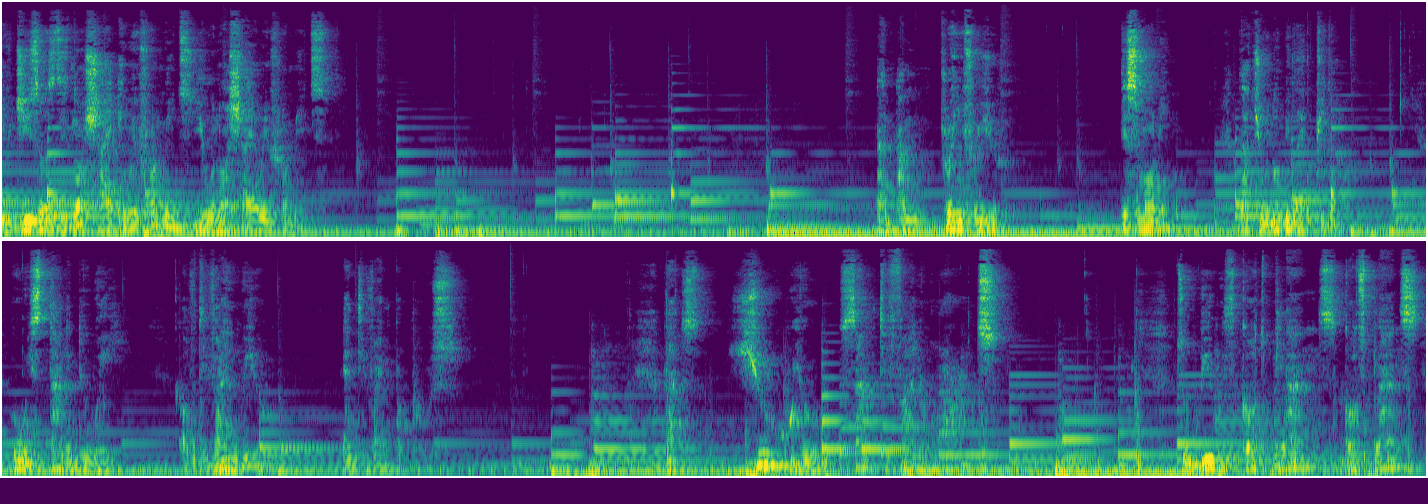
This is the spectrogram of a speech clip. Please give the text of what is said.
If Jesus did not shy away from it, you will not shy away from it. And I'm praying for you this morning that you will not be like Peter, who will stand in the way of divine will and divine purpose. That you will sanctify your heart to be with God's plans, God's plans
